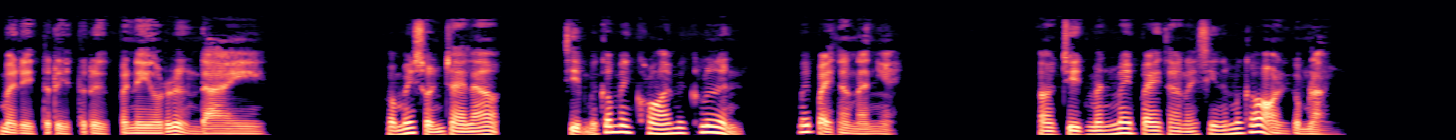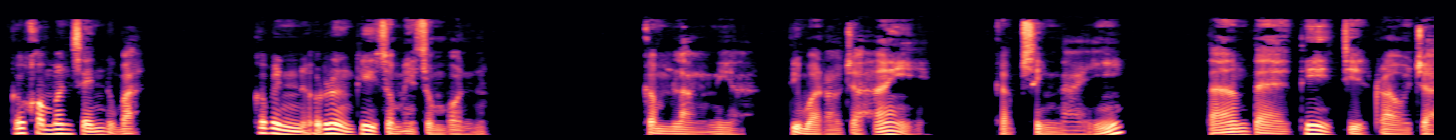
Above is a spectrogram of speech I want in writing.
ไม่ได้ตรึกตรึกไปในเรื่องใดพอไม่สนใจแล้ว จิตมันก็ไม่คล้อยไม่เคลื่อน ไม่ไปทางนั้นไงเอาจิตมันไม่ไปทางไหนสิ่งนั้นมันก็อ่อนกำลัง ก็คอมมอนเซนต์ถูกปะก็เป็นเรื่องที่สมเหตุสมผลกำลังเนี่ยที่ว่าเราจะให้กับสิ่งไหน ตามแต่ที่จิตเราจะ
